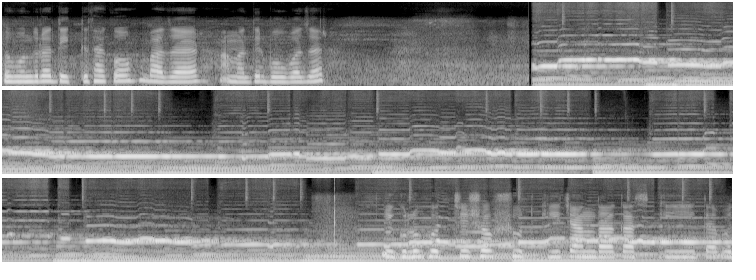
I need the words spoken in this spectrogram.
তো বন্ধুরা দেখতে থাকো বাজার, আমাদের বউ বাজার। এগুলো হচ্ছে সব শুটকি চান্দা কাসকি তারপর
